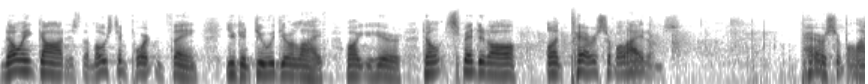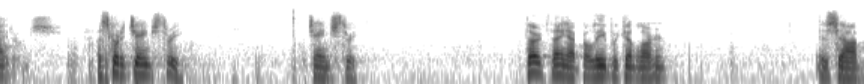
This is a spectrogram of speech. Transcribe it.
Knowing God is the most important thing you can do with your life while you're here. Don't spend it all on perishable items. Perishable items. Let's go to James 3. James 3. Third thing I believe we can learn is um,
